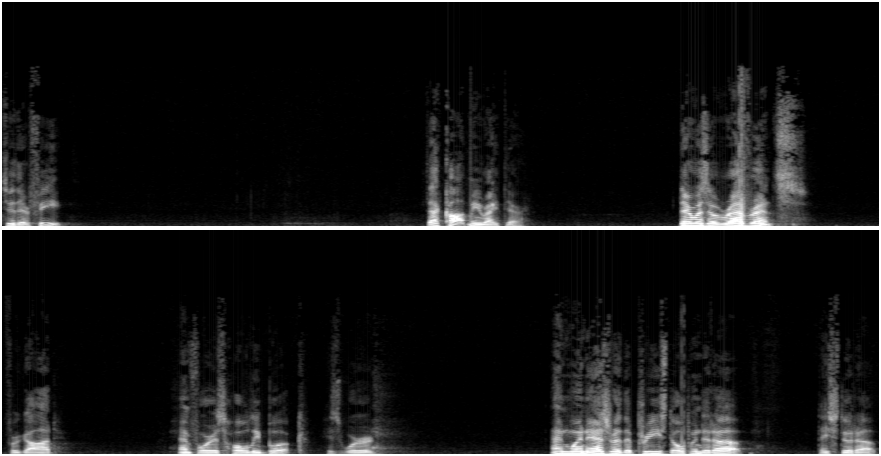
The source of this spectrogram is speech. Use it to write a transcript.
to their feet. That caught me right there. There was a reverence for God and for his holy book, his word. And when Ezra the priest opened it up, they stood up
